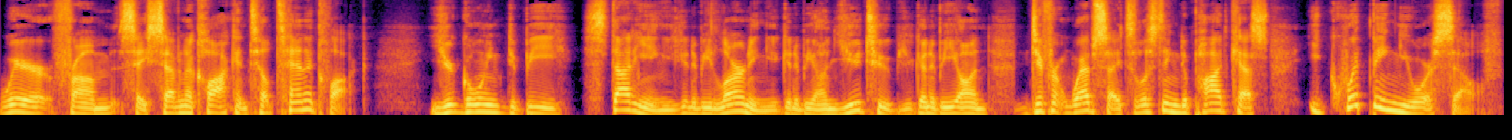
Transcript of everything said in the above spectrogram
where from say seven o'clock until 10 o'clock, you're going to be studying, you're going to be learning, you're going to be on YouTube, you're going to be on different websites, listening to podcasts, equipping yourself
